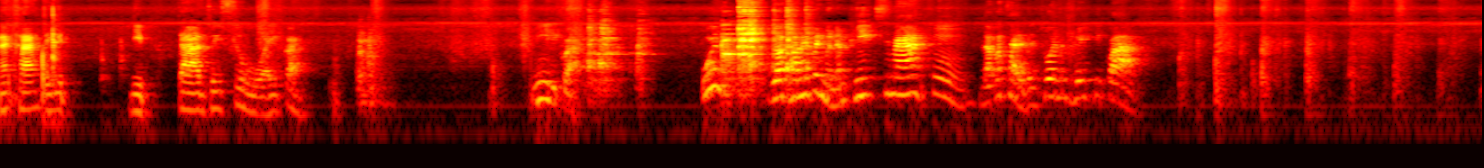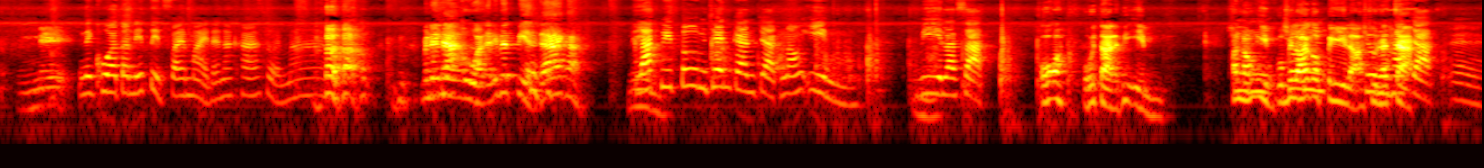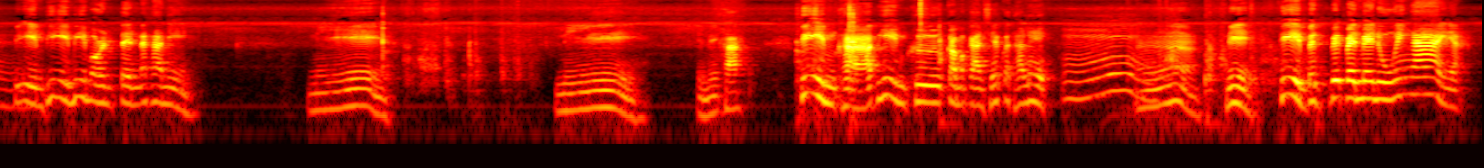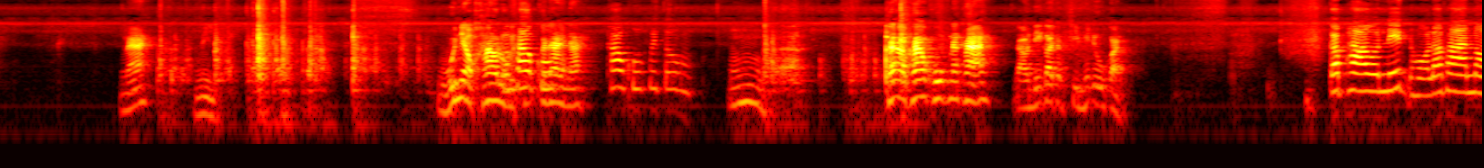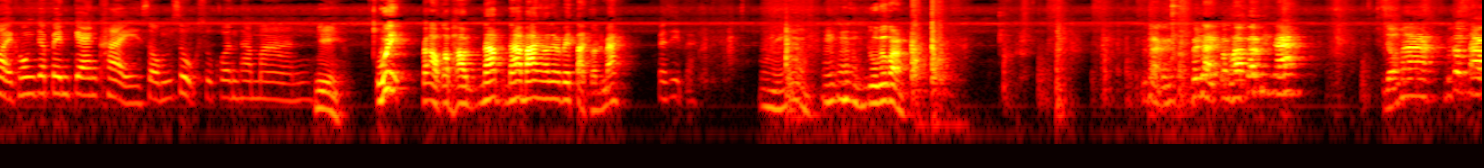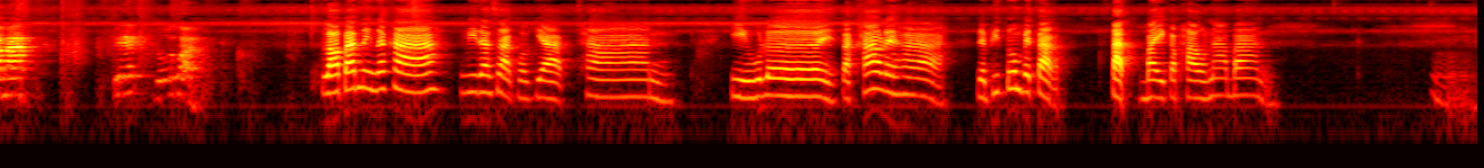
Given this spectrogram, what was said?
นะคะเดี๋ยวหยิบหยิบจานสวยๆก่อนนี่ดีกว่า อุ้ยเราทำให้เป็นเหมือนน้ำพริกใช่ไหมอืม เราก็ใส่เป็นถ้วยน้ำพริกดีกว่า นี่ ในครัวตอนนี้ติดไฟใหม่แล้วนะคะ สวยมาก ไม่ได้น่าอวดอันนี้มันเปลี่ยนได้ค่ะนี่รักพี่ตุ้มเช่นกันจากน้องอิ่ม วีรศักดิ์โอ้โอ้ยตายแล้วพี่อิ่มถ้าน้องอิ่มกูไม่ร้อยกว่าปีเหรอจุชุนนหจักรจักรเออพี่อิ่มพี่อิ่มพี่อิ่มออเรนเตนนะคะนี่ นี่ นี่ เห็นไหมคะ พี่อิ่มขาพี่อิ่มคือกรรมการเชฟกระทะเหล็กอืม อ่านี่ พี่อิ่มเป็นเป็นเป็นเมนูง่ายๆเนี่ย นะ นี่อุ้ยเนี่ยเอาข้าวลงไปคลุกก็ได้นะ ข้าวคลุกพี่ตุ้มอืมถ้าเอาข้าวคลุกนะคะเรานี้ก็จะชิมให้ดูก่อนกะเพรานิดโหระพาหน่อยคงจะเป็นแกงไข่สมสุขสุคนธมานนี่อุ้ยไปเอากะเพราหน้าหน้าบ้านเขาจะไปตัดก่อนไหมไปสิไปอืมอืมอืมดูไปก่อนไปตัดกันไปตัดกะเพราแป๊บนึงนะ เดี๋ยวมาไม่ต้องตามมาพี่ เอ็กซ์ดูไปก่อนรอแป๊บหนึ่งนะคะ วีรศักดิ์บอกอยากทาน หิวเลย ตักข้าวเลยค่ะ เดี๋ยวพี่ตุ้มไปตัดตัดใบกะเพราหน้าบ้านอืม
